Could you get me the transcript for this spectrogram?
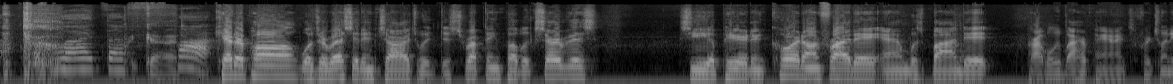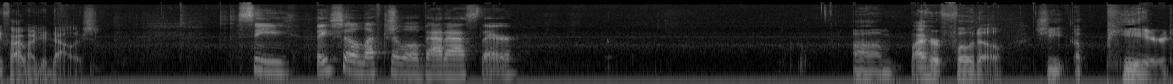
What the God. fuck? Ketterpaul was arrested and charged with disrupting public service. She appeared in court on Friday and was bonded, probably by her parents, for $2,500. See, they should have left her little badass there. Um, by her photo, she appeared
